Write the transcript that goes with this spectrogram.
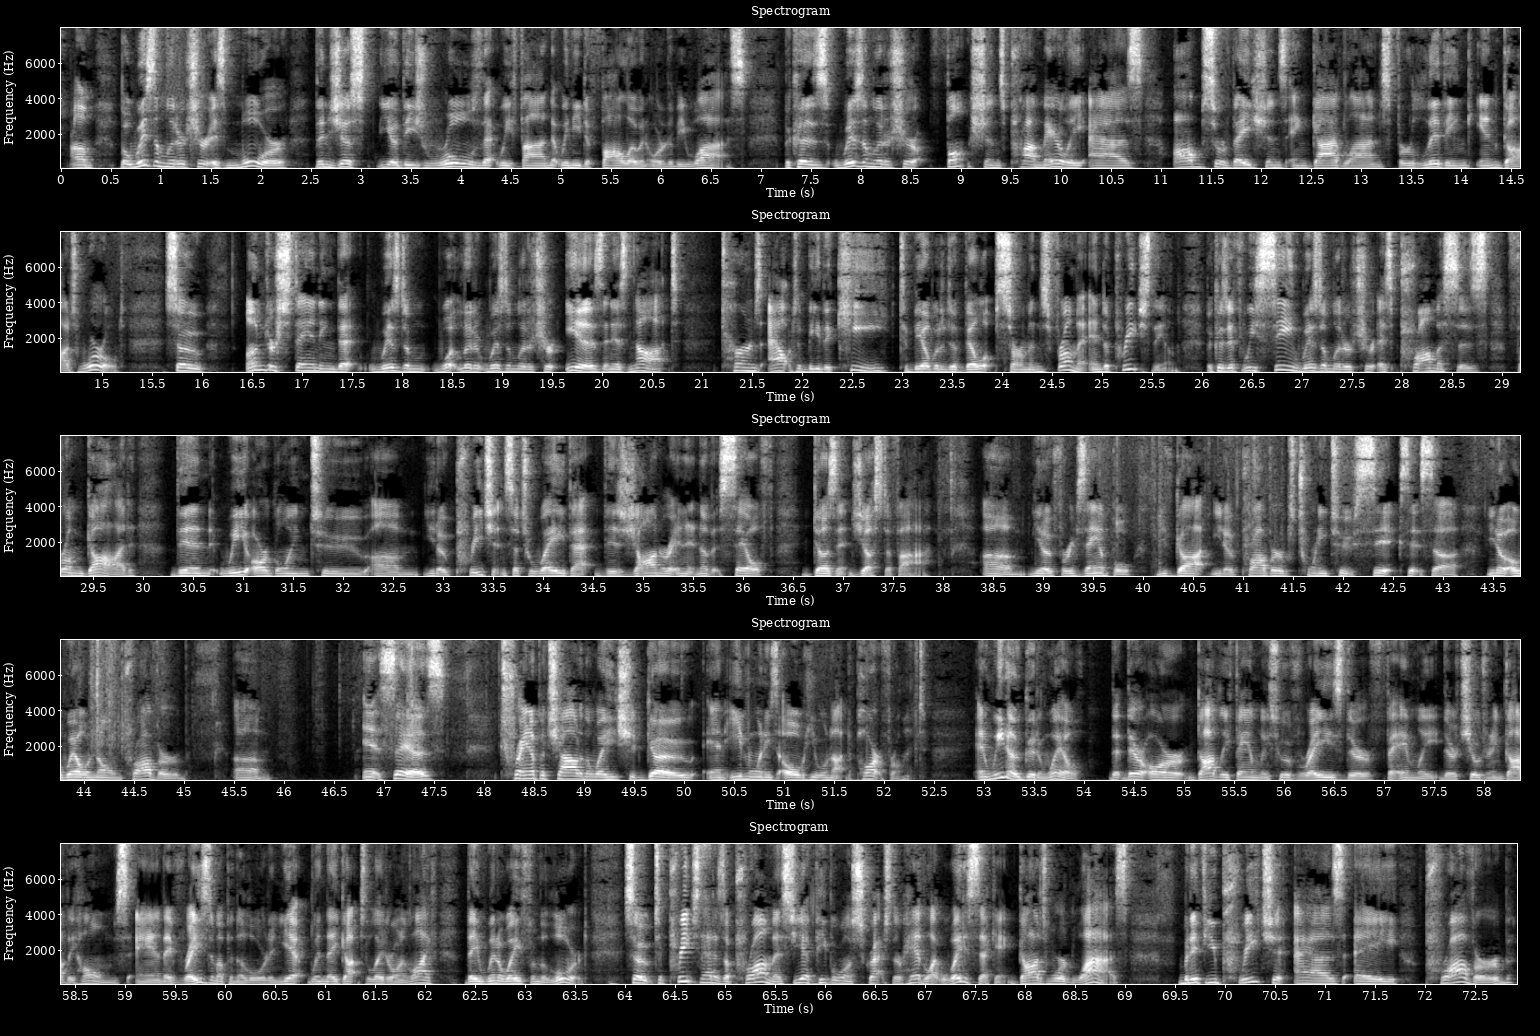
Um, but wisdom literature is more than just you know these rules that we find that we need to follow in order to be wise because wisdom literature functions primarily as observations and guidelines for living in God's world. So, understanding that wisdom, what lit- wisdom literature is and is not, turns out to be the key to be able to develop sermons from it and to preach them. Because if we see wisdom literature as promises from God, then we are going to, um, you know, preach it in such a way that this genre in and of itself doesn't justify. Um, you know, for example, you've got, you know, Proverbs 22 6. It's, uh, you know, a well known proverb. Um, and it says, train up a child in the way he should go, and even when he's old, he will not depart from it. And we know good and well that there are godly families who have raised their family, their children in godly homes, and they've raised them up in the Lord, and yet when they got to later on in life, they went away from the Lord. So to preach that as a promise, you have people want to scratch their head like, well, wait a second, God's word lies. But if you preach it as a proverb,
